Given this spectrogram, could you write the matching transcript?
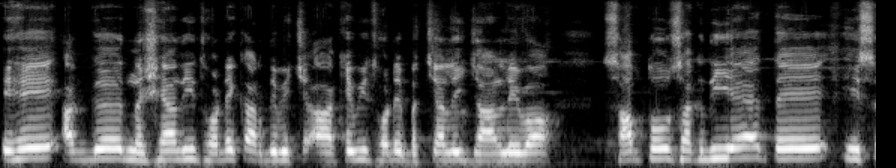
ਇਹ ਅੱਗ ਨਸ਼ਿਆਂ ਦੀ ਤੁਹਾਡੇ ਘਰ ਦੇ ਵਿੱਚ ਆ ਕੇ ਵੀ ਤੁਹਾਡੇ ਬੱਚਿਆਂ ਲਈ ਜਾਨਲੇਵਾ ਸਾਬਤ ਹੋ ਸਕਦੀ ਹੈ ਤੇ ਇਸ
